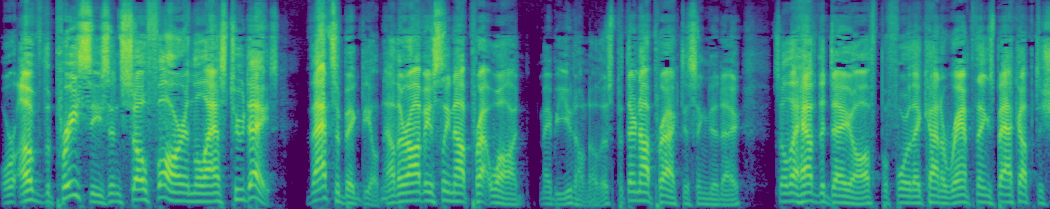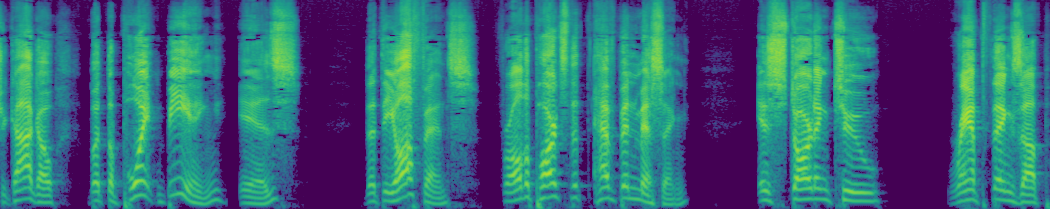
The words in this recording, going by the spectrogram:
or of the preseason so far in the last two days. That's a big deal. Now they're obviously not pre- well, maybe you don't know this, but they're not practicing today. So they have the day off before they kind of ramp things back up to Chicago. But the point being is that the offense, for all the parts that have been missing, is starting to ramp things up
